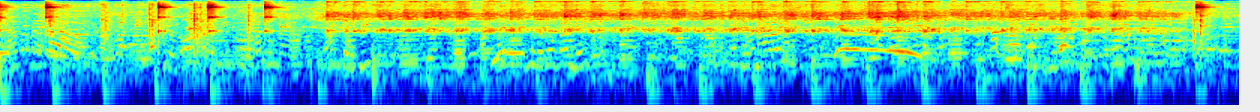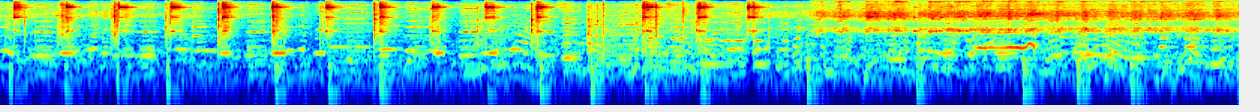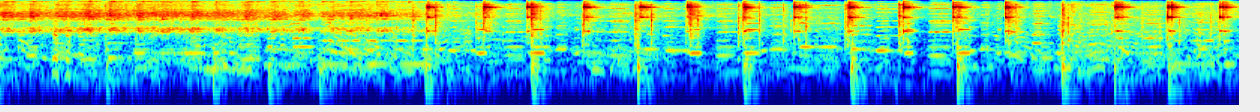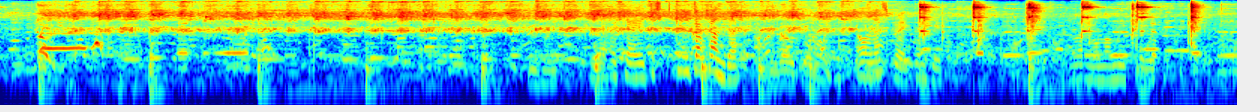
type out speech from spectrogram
Yeah. Ha ha ha! Okay, just can you duck under? I can go behind. Oh, that's great. Thank you. Oh, hang on, I'll move forward.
